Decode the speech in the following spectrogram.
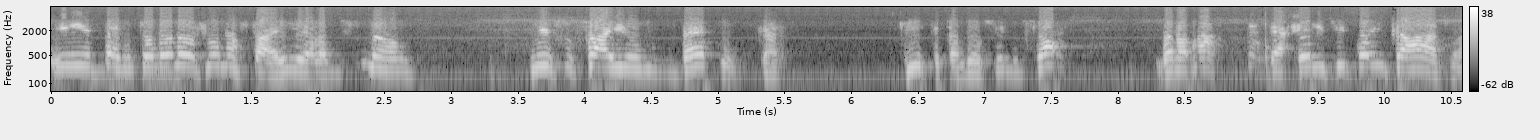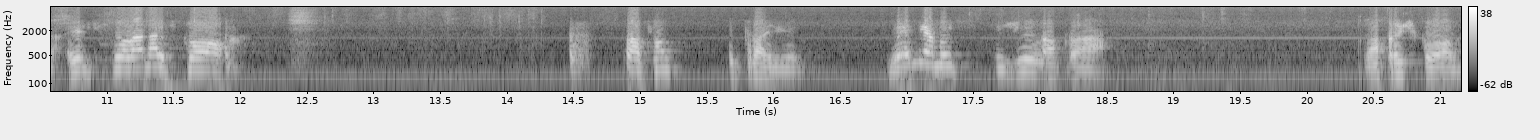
e perguntou, Dona Jonas está aí? Ela disse, não. Nisso saiu Beto, que é também, o filho, disse, Dona Marcela, ele ficou em casa, ele ficou lá na escola. Passando para ele. E aí minha mãe fugiu lá para lá para a escola.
